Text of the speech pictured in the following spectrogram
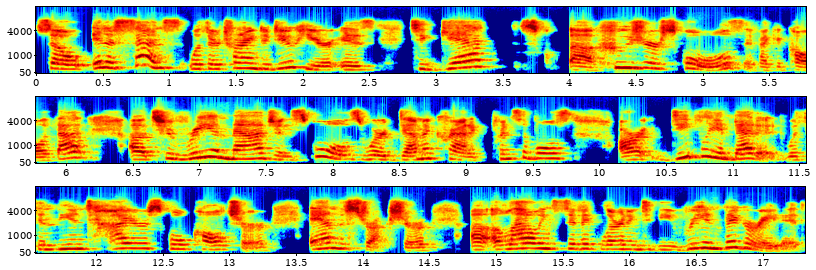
So, in a sense, what they're trying to do here is to get uh, Hoosier schools, if I could call it that, uh, to reimagine schools where democratic principles are deeply embedded within the entire school culture and the structure, uh, allowing civic learning to be reinvigorated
